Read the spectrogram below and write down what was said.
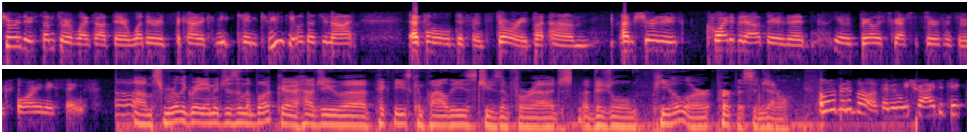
sure there's some sort of life out there, whether it's the kind of commu- can communicate with us or not. That's a whole different story. But um, I'm sure there's quite a bit out there that you know barely scratched the surface of exploring these things. Um, some really great images in the book. Uh, how'd you uh, pick these, compile these, choose them for uh, just a visual appeal or purpose in general? A little bit of both. I mean, we tried to pick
